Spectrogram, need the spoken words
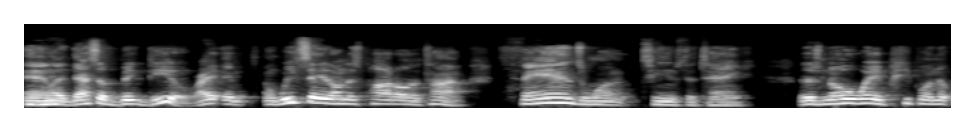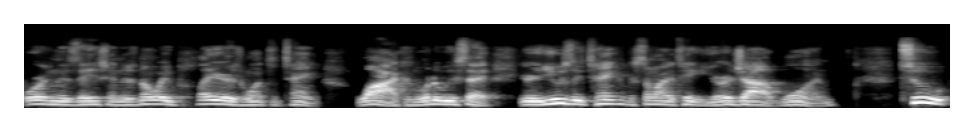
And mm-hmm. like that's a big deal, right? And, and we say it on this pod all the time. Fans want teams to tank there's no way people in the organization, there's no way players want to tank. Why? Because what do we say? You're usually tanking for somebody to take your job, one. Two,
